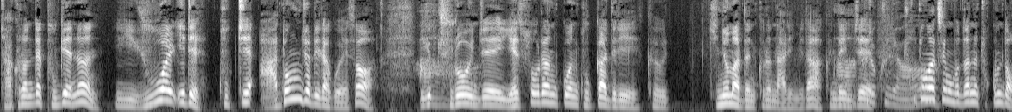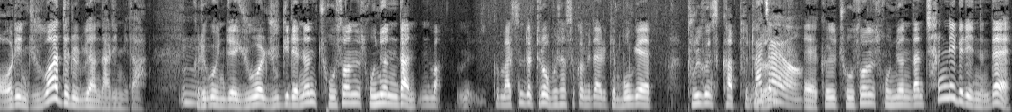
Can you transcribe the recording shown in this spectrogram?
자, 그런데 북에는 이 6월 1일 국제 아동절이라고 해서 이게 아. 주로 이제 옛 소련권 국가들이 그 기념하던 그런 날입니다. 근데 아, 이제 그렇군요. 초등학생보다는 조금 더 어린 유아들을 위한 날입니다. 음. 그리고 이제 6월 6일에는 조선 소년단 그 말씀들 들어보셨을 겁니다. 이렇게 목에 붉은 스카프들은 맞아요. 예, 그 조선 소년단 창립일이 있는데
